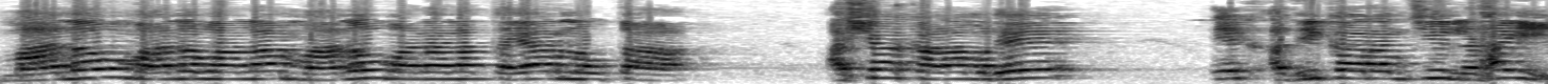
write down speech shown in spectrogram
मानव मानवाला मानव मानाला तयार नव्हता अशा काळामध्ये एक अधिकारांची लढाई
